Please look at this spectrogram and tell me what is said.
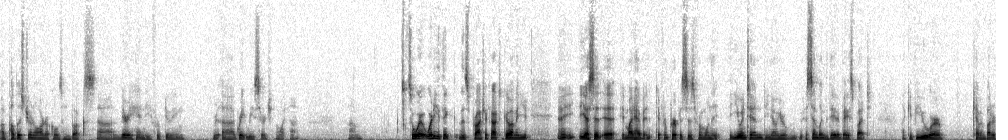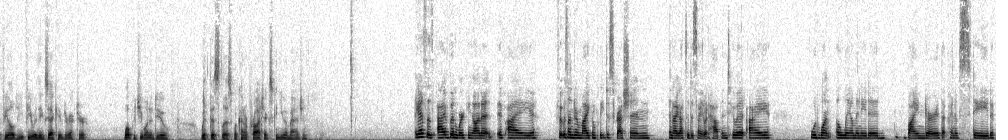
of published journal articles and books. Uh, very handy for doing uh, great research and whatnot. Um, so where where do you think this project ought to go? I mean, you, uh, yes, it, it it might have different purposes from one that, that you intend. You know, you're assembling the database, but like if you were Kevin Butterfield, if you were the executive director, what would you want to do with this list? What kind of projects can you imagine? I guess as I've been working on it, if I if it was under my complete discretion and I got to decide what happened to it, I would want a laminated binder that kind of stayed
